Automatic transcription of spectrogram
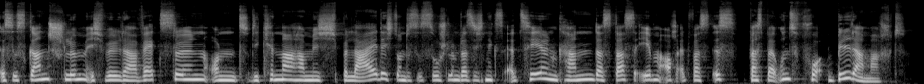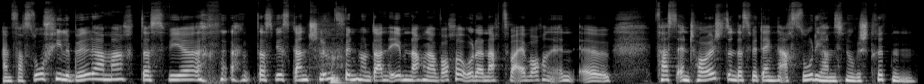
es ist ganz schlimm, ich will da wechseln und die Kinder haben mich beleidigt und es ist so schlimm, dass ich nichts erzählen kann, dass das eben auch etwas ist, was bei uns Bilder macht. Einfach so viele Bilder macht, dass wir, dass wir es ganz schlimm hm. finden und dann eben nach einer Woche oder nach zwei Wochen in, äh, fast enttäuscht sind, dass wir denken, ach so, die haben sich nur gestritten.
